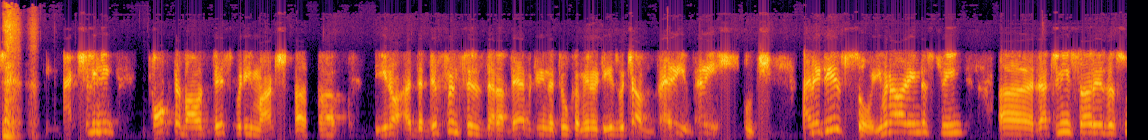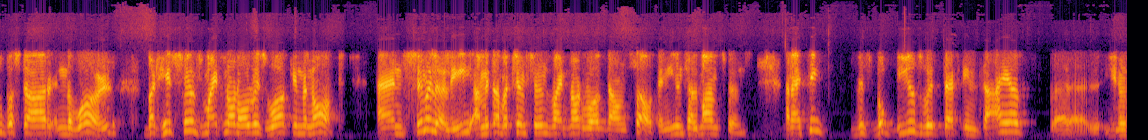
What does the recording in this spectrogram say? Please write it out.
so actually talked about this pretty much. Uh, uh, you know, uh, the differences that are there between the two communities, which are very, very huge. And it is so. Even our industry, uh, Rajni sir is a superstar in the world, but his films might not always work in the north. And similarly, Amitabh Bachchan's films might not work down south, and even Salman's films. And I think this book deals with that entire, uh, you know,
